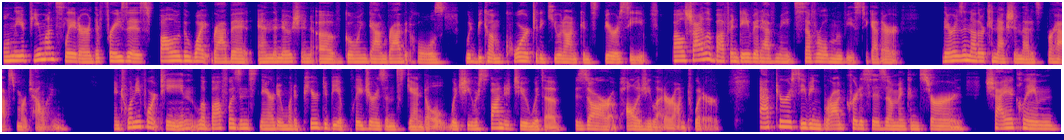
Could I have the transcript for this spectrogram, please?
Only a few months later, the phrases follow the white rabbit and the notion of going down rabbit holes would become core to the QAnon conspiracy. While Shia LaBeouf and David have made several movies together, there is another connection that is perhaps more telling. In 2014, LaBeouf was ensnared in what appeared to be a plagiarism scandal, which he responded to with a bizarre apology letter on Twitter. After receiving broad criticism and concern, Shia claimed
